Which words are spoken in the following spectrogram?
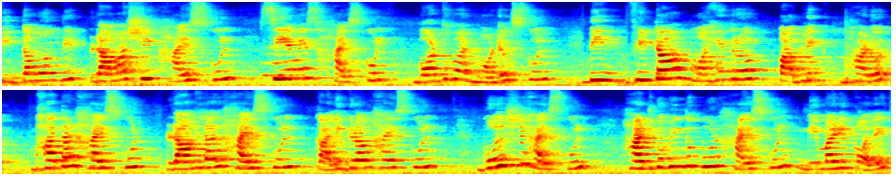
Vidya Mandir Ramasi high school CMS high school Bardhaman model school ভিটা Mahendra public Bharat, Bhatar high school Ramlal high school Kaligram high school Golshri high school, Hatgobindapur high school, Memari college,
